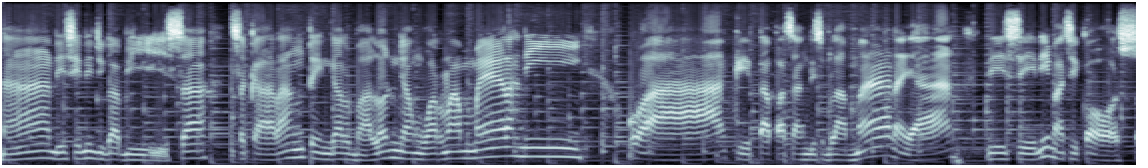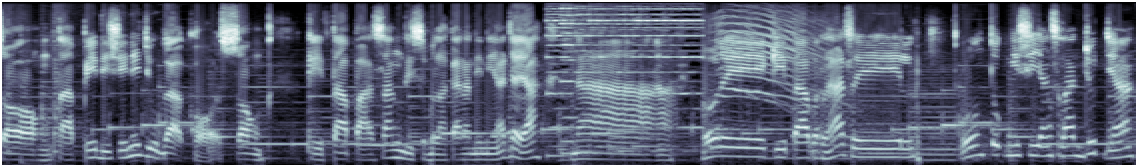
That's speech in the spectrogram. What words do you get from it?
Nah, di sini juga bisa. Sekarang tinggal balon yang warna merah nih. Wah, kita pasang di sebelah mana ya? Di sini masih kosong, tapi di sini juga kosong. Kita pasang di sebelah kanan ini aja ya. Nah, hore, kita berhasil. Untuk misi yang selanjutnya,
